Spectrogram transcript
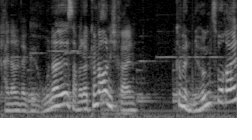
Keine Ahnung, wer Giruna ist, aber da können wir auch nicht rein. Können wir nirgendwo rein?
